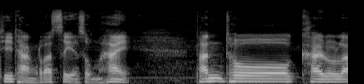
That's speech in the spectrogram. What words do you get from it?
ที่ทางรัสเซียส่งมาให้ พันโทคาโรไล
